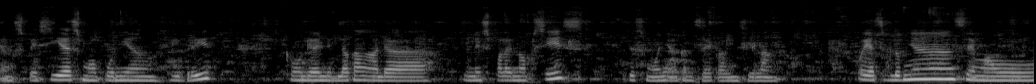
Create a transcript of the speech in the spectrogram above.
Yang spesies maupun yang hibrid Kemudian di belakang ada jenis Phalaenopsis itu semuanya akan saya kawin silang. Oh ya sebelumnya saya mau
